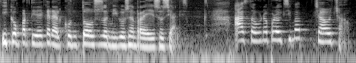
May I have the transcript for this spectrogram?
y compartir el canal con todos sus amigos en redes sociales. Hasta una próxima, chao chao.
